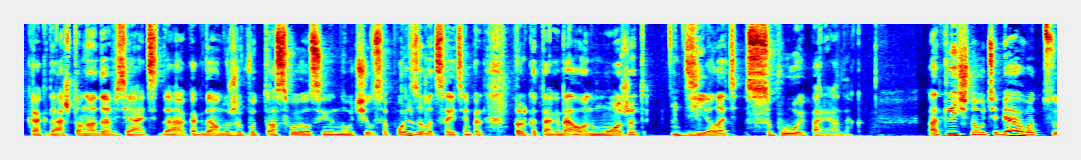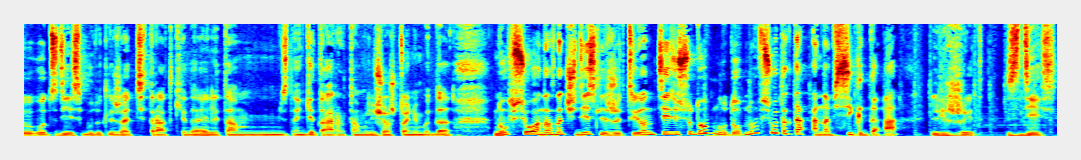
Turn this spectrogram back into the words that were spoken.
когда что надо взять, да, когда он уже вот освоился и научился пользоваться этим, только тогда он может делать свой порядок. Отлично, у тебя вот, вот здесь будут лежать тетрадки, да, или там, не знаю, гитара там, или еще что-нибудь, да. Ну, все, она, значит, здесь лежит. И он тебе здесь удобно, удобно. Ну, все, тогда она всегда лежит здесь.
